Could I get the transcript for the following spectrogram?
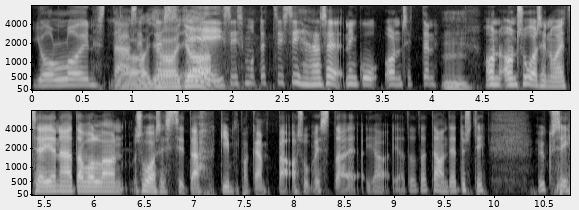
jolloin tämä Jaa, sitten, jaa, jaa. ei, siis, mutta et siis siihenhän se niin on sitten mm, on, on suosinut, että se ei enää tavallaan suosi sitä kimppakämppäasumista. Ja, ja, ja tota, tämä on tietysti yksi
